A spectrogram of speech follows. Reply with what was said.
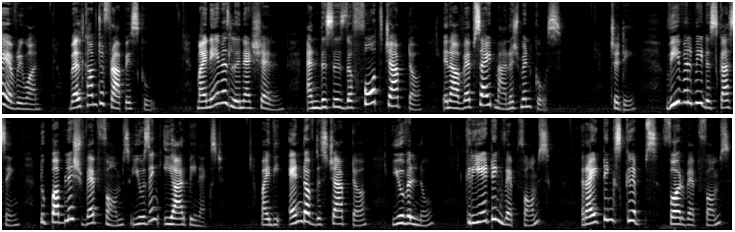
Hi everyone, welcome to Frappe School. My name is Lynette Sharon and this is the fourth chapter in our website management course. Today, we will be discussing to publish web forms using ERP Next. By the end of this chapter, you will know creating web forms, writing scripts for web forms,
